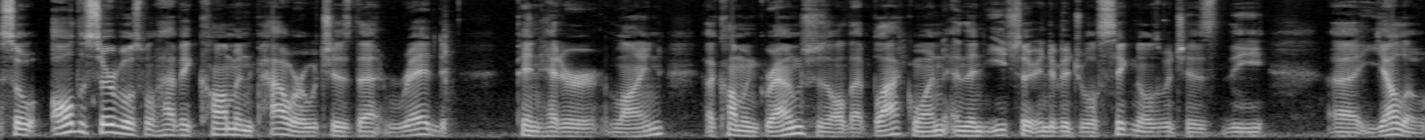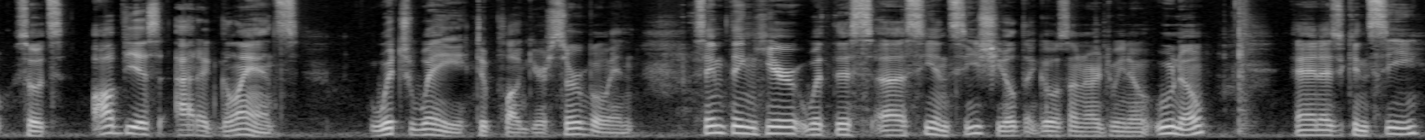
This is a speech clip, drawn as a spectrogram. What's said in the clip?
so all the servos will have a common power, which is that red pin header line, a common ground, which is all that black one, and then each their individual signals, which is the uh, yellow. So it's obvious at a glance which way to plug your servo in. Same thing here with this uh, CNC shield that goes on Arduino Uno. And as you can see,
